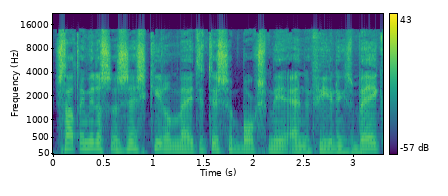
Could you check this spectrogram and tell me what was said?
staat inmiddels 6 kilometer tussen Boksmeer en Vieringsbeek.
